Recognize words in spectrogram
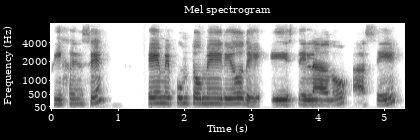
Fíjense, M punto medio de este lado AC,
